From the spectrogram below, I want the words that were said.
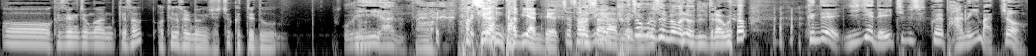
어, 기술행정관께서 어떻게 설명해 주셨죠? 그때도 우리한 어, 확실한 답이 안 되었죠, 서울 나중에 사람에게는. 표정으로 설명하려고 들더라고요. 근데 이게 네이티브 스피커의 반응이 맞죠?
